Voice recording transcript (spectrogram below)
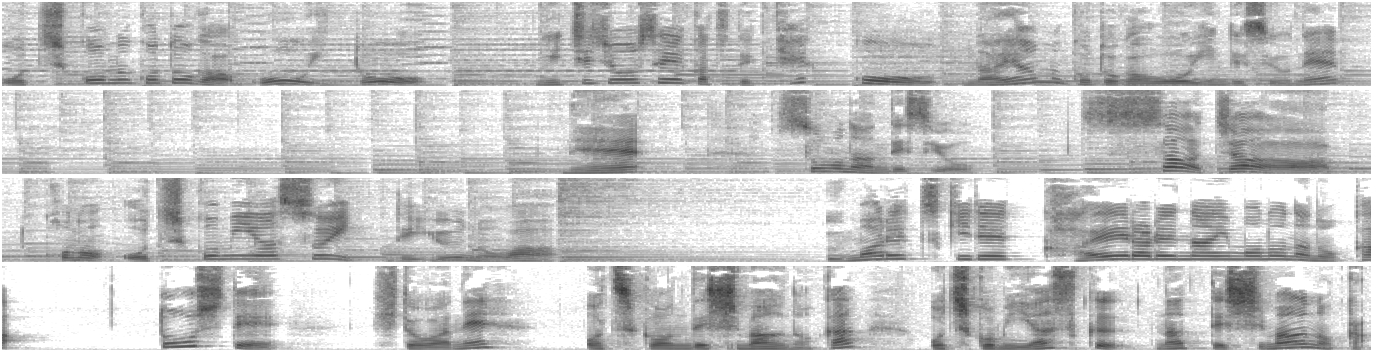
う落ち込むことが多いと日常生活で結構悩むことが多いんですよね。ねそうなんですよ。さあじゃあこの落ち込みやすいっていうのは生まれつきで変えられないものなのかどうして人はね落ち込んでしまうのか落ち込みやすくなってしまうのか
